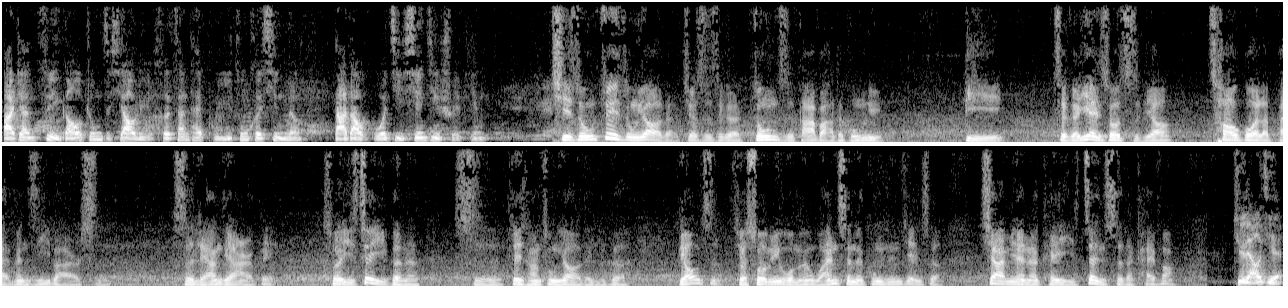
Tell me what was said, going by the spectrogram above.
靶占最高中子效率和三台谱仪综合性能达到国际先进水平。其中最重要的就是这个中子打靶的功率，比这个验收指标超过了百分之一百二十，是两点二倍，所以这一个呢是非常重要的一个标志，就说明我们完成了工程建设，下面呢可以正式的开放。据了解，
